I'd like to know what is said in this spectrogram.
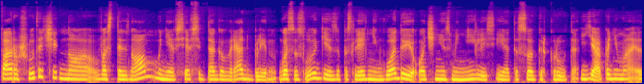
пару шуточек, но в остальном мне все всегда говорят, блин, госуслуги за последние годы очень изменились, и это супер круто. Я понимаю,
